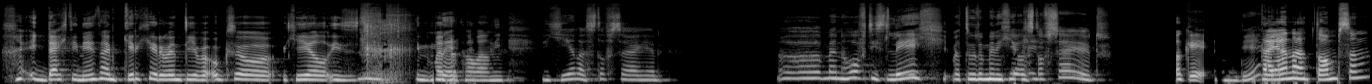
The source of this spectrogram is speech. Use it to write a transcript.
ik dacht ineens aan Kircher, want die hebben ook zo geel is. Maar Nee. dat zal wel niet. Een gele stofzuiger. Oh, mijn hoofd is leeg. Wat doe je met een gele stofzuiger? Oké? Diana Thompson,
